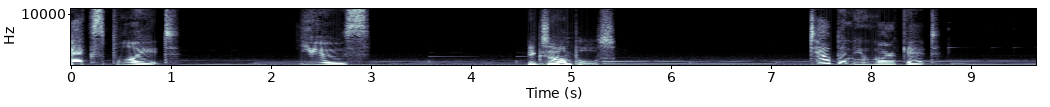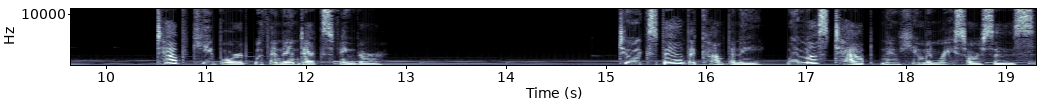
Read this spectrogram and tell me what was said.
Exploit, Use. Examples Tap a new market. Tap keyboard with an index finger. To expand the company, we must tap new human resources.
